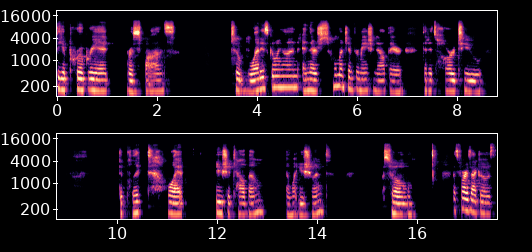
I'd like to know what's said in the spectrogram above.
the appropriate response to what is going on. And there's so much information out there that it's hard to depict what you should tell them and what you shouldn't. So, as far as that goes,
